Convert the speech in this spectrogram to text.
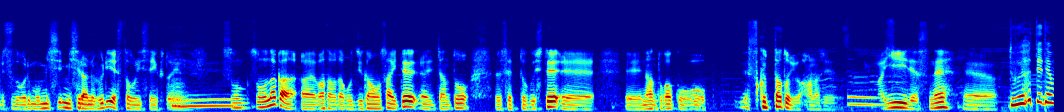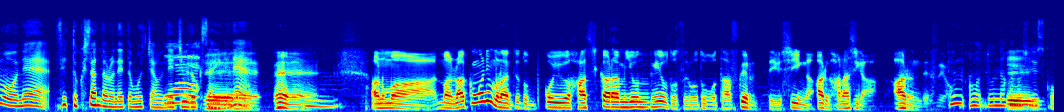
り、素通り、もう見し見知らぬふりで素通りしていくという。そのその中、あわたわたこう時間を割いて、えーちゃんとえー説得して、えーえーなんとかこう、救ったという話です。うんまあ、いいですね。えどうやってでもね、説得したんだろうねって思っちゃうね、ね16ー歳でね。えーえーうんあの、まあ、まあ、落語にもな、ちょっとこういう橋から身を投げようとする男を助けるっていうシーンがある話があるんですよ。うん、あ、どんな話ですか、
